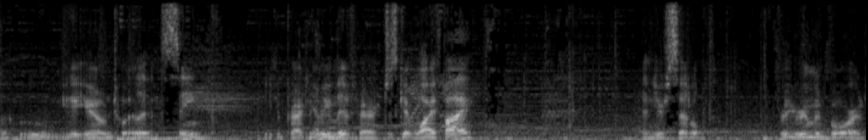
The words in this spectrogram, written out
Ooh, you get your own toilet and sink. You can practically Yummy. live here. Just get Wi-Fi, and you're settled. Free room and board.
